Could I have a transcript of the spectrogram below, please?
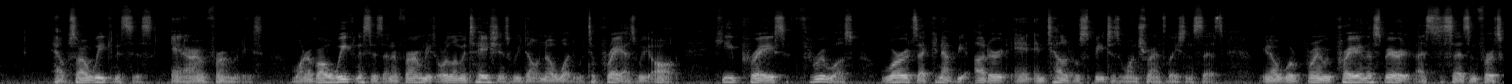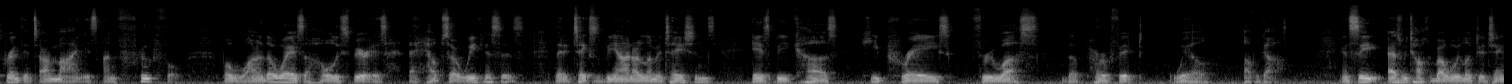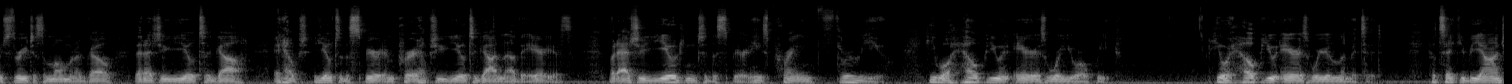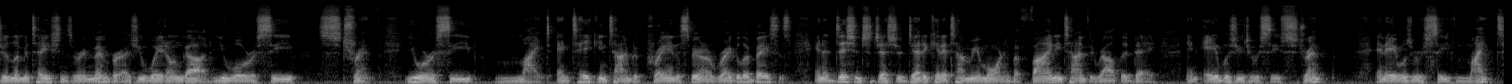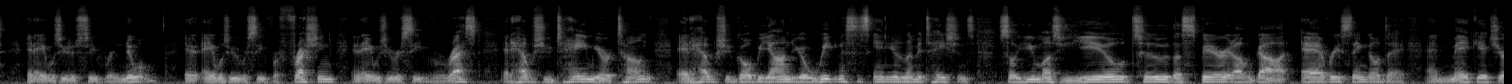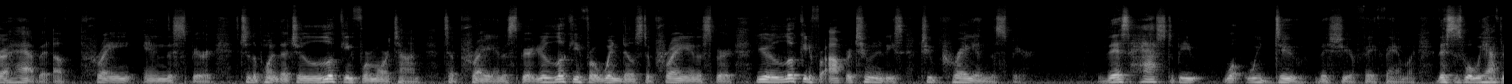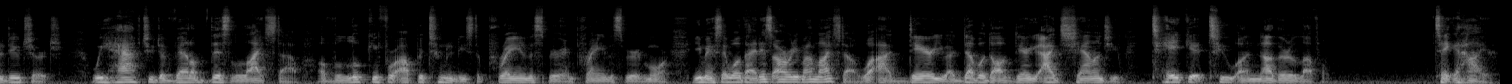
helps our weaknesses and our infirmities, one of our weaknesses and infirmities or limitations, we don't know what to pray as we ought. He prays through us words that cannot be uttered in intelligible speech, as one translation says. You know, we're we pray in the Spirit, as it says in First Corinthians, our mind is unfruitful. But one of the ways the Holy Spirit is that helps our weaknesses, that He takes us beyond our limitations, is because He prays through us the perfect will of God. And see, as we talked about when we looked at James 3 just a moment ago, that as you yield to God, it helps yield to the Spirit in prayer, helps you yield to God in other areas. But as you're yielding to the Spirit, He's praying through you. He will help you in areas where you are weak. He will help you in areas where you're limited. He'll take you beyond your limitations. And remember, as you wait on God, you will receive strength. You will receive might. And taking time to pray in the Spirit on a regular basis, in addition to just your dedicated time in your morning, but finding time throughout the day, enables you to receive strength, enables you to receive might, enables you to receive renewal, it enables you to receive refreshing, it enables you to receive rest, it helps you tame your tongue, it helps you go beyond your weaknesses and your limitations. So you must yield to the Spirit of God every single day and make it your habit of praying in the Spirit to the point that you're looking for more time to pray in the Spirit. You're looking for windows to pray in the Spirit. You're looking for opportunities to pray in the Spirit. This has to be what we do this year, Faith Family. This is what we have to do, church. We have to develop this lifestyle of looking for opportunities to pray in the Spirit and pray in the Spirit more. You may say, well, that is already my lifestyle. Well, I dare you, I double dog dare you, I challenge you. Take it to another level. Take it higher.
